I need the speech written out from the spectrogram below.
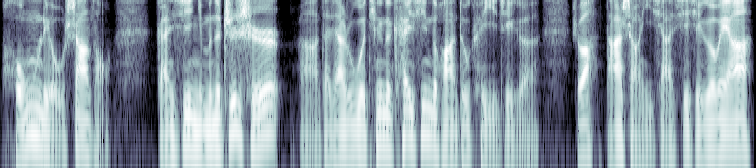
红柳沙枣，感谢你们的支持啊！大家如果听得开心的话，都可以这个是吧？打赏一下，谢谢各位啊！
